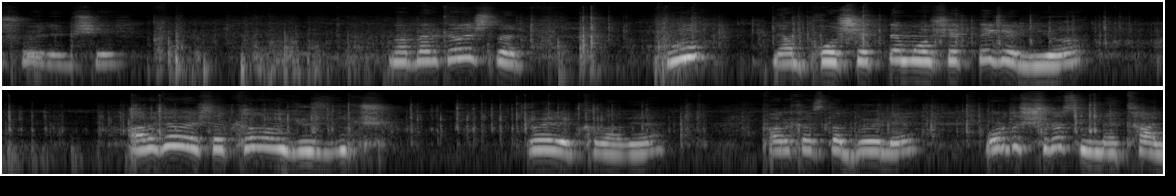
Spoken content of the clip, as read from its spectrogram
Şöyle bir şey. Bak arkadaşlar bu yani poşette moşette geliyor. Arkadaşlar klavye yüzlük. Böyle bir klavye. Arkası da böyle. Bu arada şurası metal.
